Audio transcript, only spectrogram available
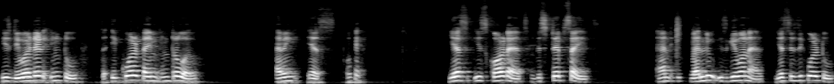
is divided into the equal time interval having S. Okay. S is called as the step size and its value is given as S is equal to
